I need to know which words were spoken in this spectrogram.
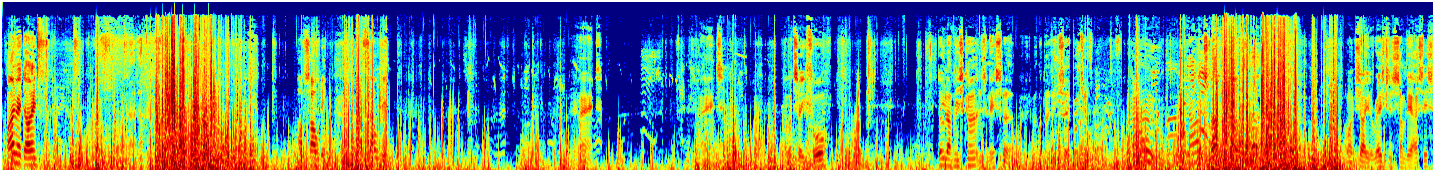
Wait a minute, darling. That lovely wood. I've sold it. I've sold it. T4. I do love these curtains in this, look. I don't think. No, no, it's lovely. I won't show you the res because somebody else's.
